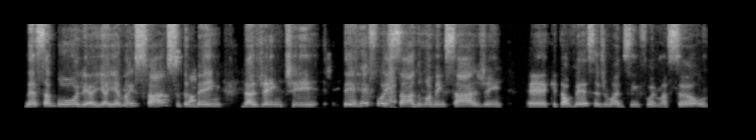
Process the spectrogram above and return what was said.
nessa bolha, e aí é mais fácil também da gente ter reforçado uma mensagem é, que talvez seja uma desinformação,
